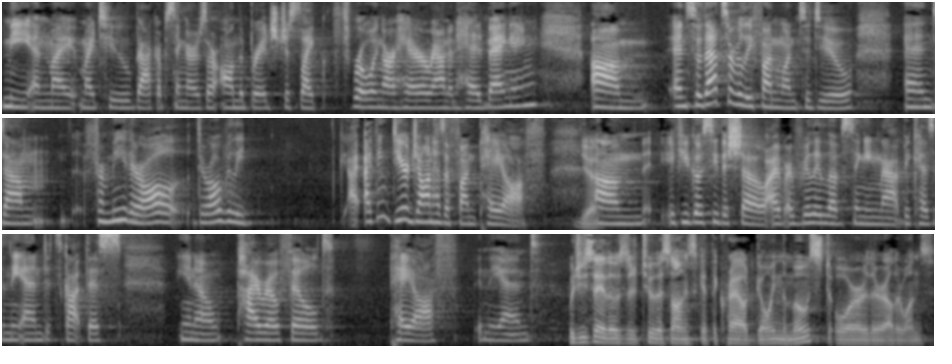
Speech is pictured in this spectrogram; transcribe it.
me and my, my two backup singers are on the bridge just like throwing our hair around and headbanging. Um, and so that's a really fun one to do. And um, for me they're all they're all really I, I think dear john has a fun payoff. Yeah. Um, if you go see the show I, I really love singing that because in the end it's got this you know pyro filled payoff in the end. Would you say those are two of the songs that get the crowd going the most, or are there other ones?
